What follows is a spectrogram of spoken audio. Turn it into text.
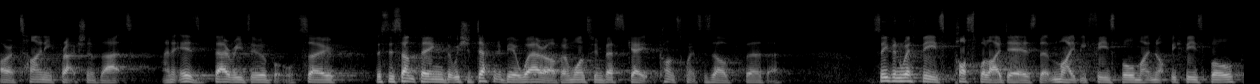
are a tiny fraction of that, and it is very doable. So this is something that we should definitely be aware of and want to investigate the consequences of further. So even with these possible ideas that might be feasible, might not be feasible,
